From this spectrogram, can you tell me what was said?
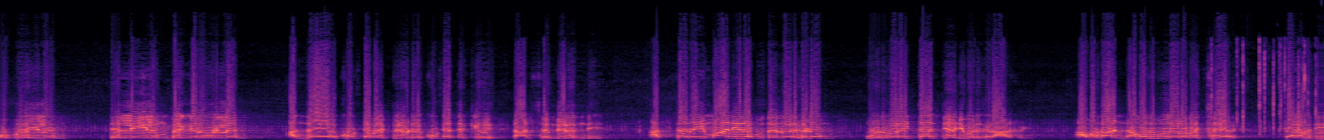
மும்பையிலும் டெல்லியிலும் பெங்களூரிலும் அந்த கூட்டமைப்பினுடைய கூட்டத்திற்கு நான் சென்றிருந்தேன். அத்தனை மாநில முதல்வர்களும் ஒருவரைத்தான் தேடி வருகிறார்கள். அவர்தான் நமது முதலமைச்சர் தளபதி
